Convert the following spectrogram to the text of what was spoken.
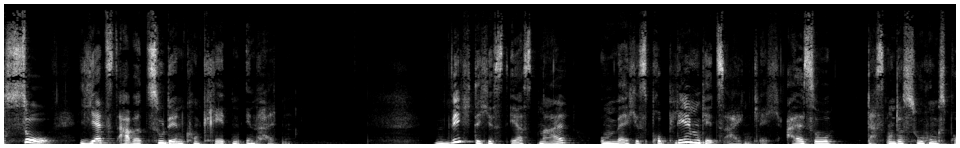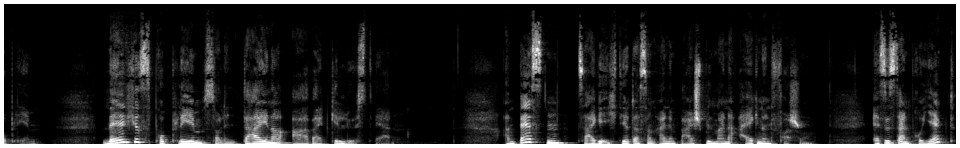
So, jetzt aber zu den konkreten Inhalten. Wichtig ist erstmal, um welches Problem geht es eigentlich? Also das Untersuchungsproblem. Welches Problem soll in deiner Arbeit gelöst werden? Am besten zeige ich dir das an einem Beispiel meiner eigenen Forschung. Es ist ein Projekt,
